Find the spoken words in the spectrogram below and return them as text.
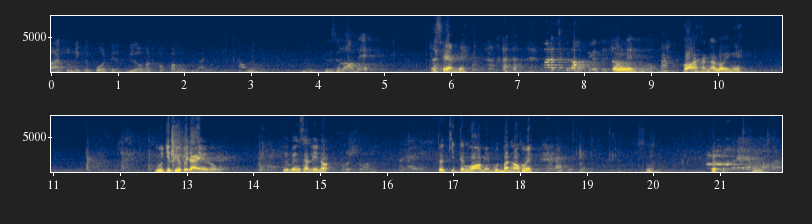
บ้านซุมนี่คือปวดแต่ถือเอาผัดเขาฟังสิไรเอาหนึ่งคือสุรอบเด้กระแสบไหมมาสุรอบถือสุรอบเด้หนูไปก็อาหารอร่อยไง หนูจะถือไปได้เหรอลูกถือแบงสันเลยเนาะรถสวงไม่ได้ต้องกินทั้งหอไหมบุญบ้านเฮาไหมไม่ได้คือเสร็จอืมไม่ได้แล้วเราแบบ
